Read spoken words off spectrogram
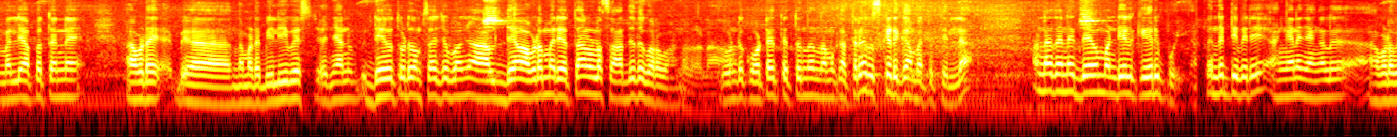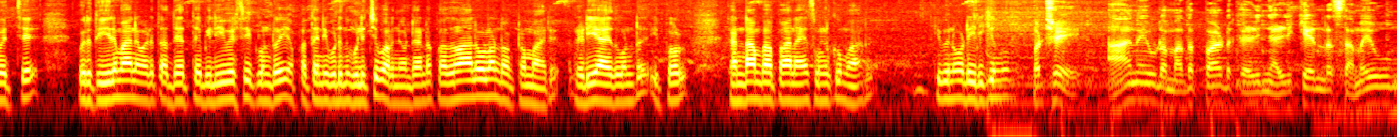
എം എൽ എ അപ്പം തന്നെ അവിടെ നമ്മുടെ ബിലീവേഴ്സ് ഞാൻ ഇദ്ദേഹത്തോട് സംസാരിച്ചപ്പോൾ പറഞ്ഞു അദ്ദേഹം ഇദ്ദേഹം അവിടം വരെ എത്താനുള്ള സാധ്യത കുറവാണ്. അതുകൊണ്ട് കോട്ടയത്ത് എത്തുന്നത് നമുക്ക് അത്രയും റിസ്ക് എടുക്കാൻ പറ്റത്തില്ല. ഉടനെ തന്നെ ഇദ്ദേഹം വണ്ടിയിൽ കയറിപ്പോയി. അപ്പം എന്നിട്ട് ഇവർ അങ്ങനെ ഞങ്ങൾ അവിടെ വെച്ച് ഒരു തീരുമാനമെടുത്ത് അദ്ദേഹത്തെ ബിലീവേഴ്സിൽ കൊണ്ടുപോയി അപ്പം തന്നെ ഇവിടുന്ന് വിളിച്ച് പറഞ്ഞുകൊണ്ട് വേണ്ട പതിനാലോളം ഡോക്ടർമാർ റെഡി ആയതുകൊണ്ട് ഇപ്പോൾ രണ്ടാം പാപ്പാനായ സുനിൽകുമാർ ഇവനോട് ഇരിക്കുന്നു. പക്ഷേ ആനയുടെ മതപ്പാട് കഴിഞ്ഞഴിക്കേണ്ട സമയവും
